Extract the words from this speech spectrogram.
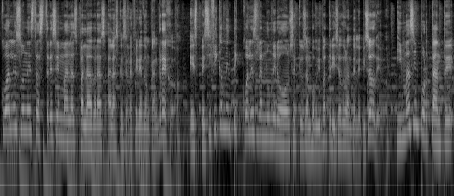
¿cuáles son estas 13 malas palabras a las que se refiere Don Cangrejo? Específicamente, ¿cuál es la número 11 que usan Bobby y Patricio durante el episodio? Y más importante,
